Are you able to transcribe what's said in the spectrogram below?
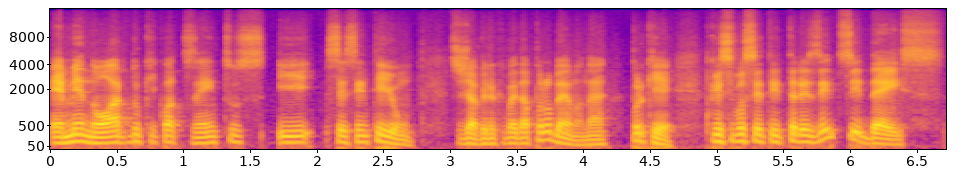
é menor do que 461. Vocês já viram que vai dar problema, né? Por quê? Porque se você tem 310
